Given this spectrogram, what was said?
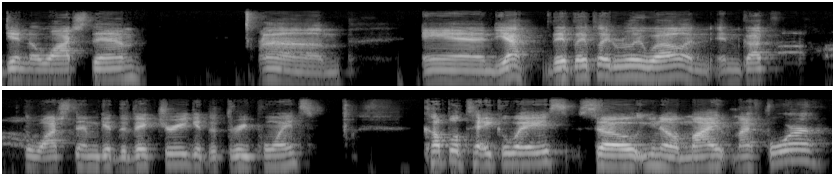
getting to watch them. Um, and yeah, they, they played really well and, and got to watch them get the victory, get the three points. Couple takeaways. So, you know, my my four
